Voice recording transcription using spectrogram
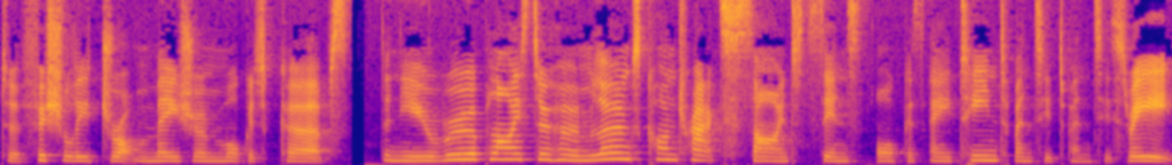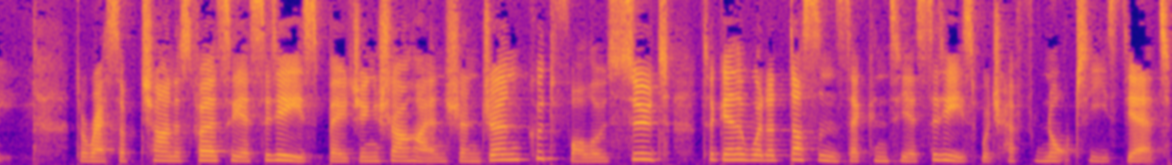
to officially drop major mortgage curbs. The new rule applies to home loans contracts signed since August 18, 2023. The rest of China's first-tier cities, Beijing, Shanghai, and Shenzhen, could follow suit, together with a dozen second-tier cities which have not eased yet.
